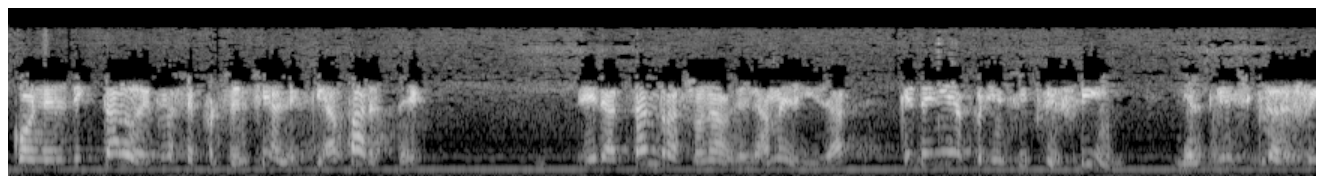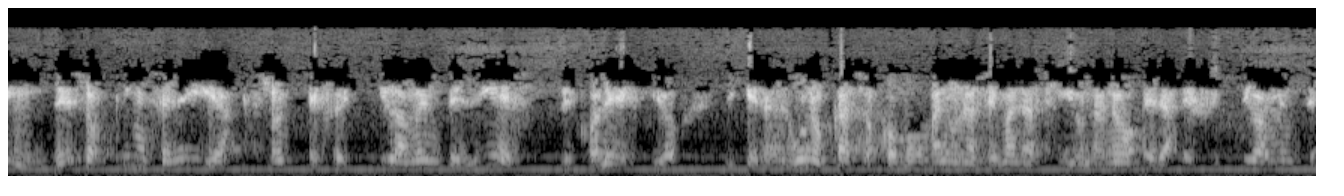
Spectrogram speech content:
con el dictado de clases presenciales, que aparte era tan razonable la medida que tenía principio y fin. Y el principio de fin de esos 15 días, que son efectivamente 10 de colegio, y que en algunos casos, como van una semana sí y una no, era efectivamente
